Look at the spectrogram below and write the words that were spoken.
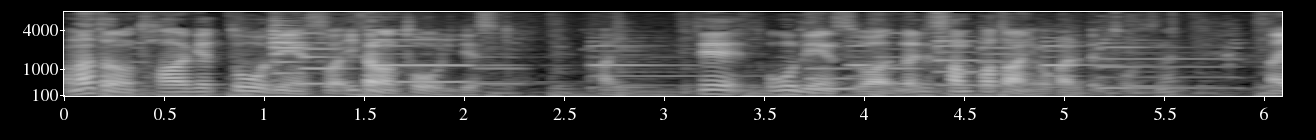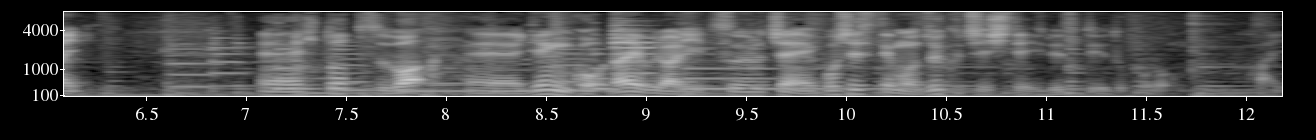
あなたのターゲットオーディエンスは以下の通りですと。で、オーディエンスは大体3パターンに分かれてるそうですね。はい。えー、1つは、えー、言語、ライブラリー、ツールチェーン、エコシステムを熟知しているっていうところ。はい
